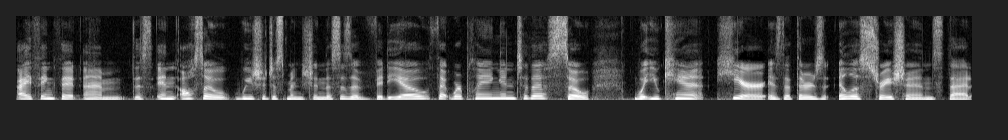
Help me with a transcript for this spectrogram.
I think that um, this, and also we should just mention this is a video that we're playing into this. So what you can't hear is that there's illustrations that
